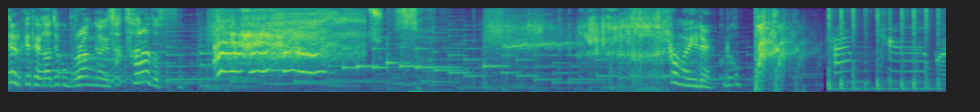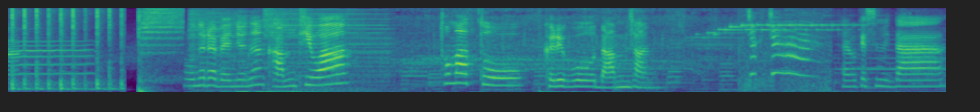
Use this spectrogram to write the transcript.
이렇게 돼가지고 물안경이 싹 사라졌어. 죽었어. 막 이래. 그리고 팍. 오늘의 메뉴는 감튀와 토마토 그리고 남산. 잘 먹겠습니다.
